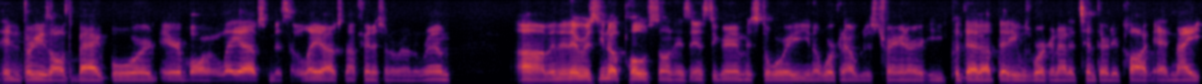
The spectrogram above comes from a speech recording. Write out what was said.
hitting threes off the backboard, airballing layups, missing layups, not finishing around the rim. Um, and then there was, you know, posts on his Instagram, his story, you know, working out with his trainer. He put that mm-hmm. up that he was working out at 10 30 o'clock at night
